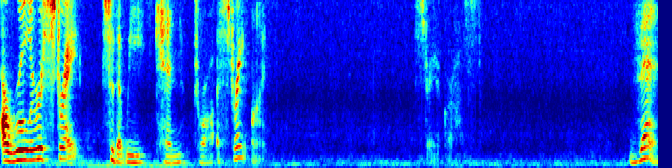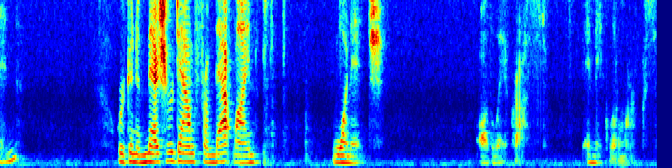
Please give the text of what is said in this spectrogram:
our ruler is straight so that we can draw a straight line. Straight across. Then we're going to measure down from that line one inch all the way across and make little marks.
